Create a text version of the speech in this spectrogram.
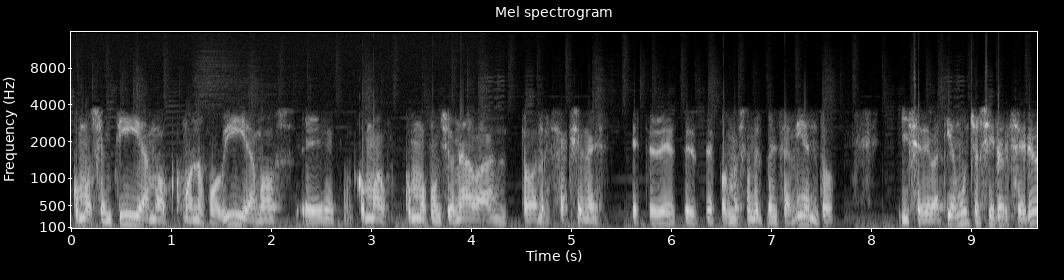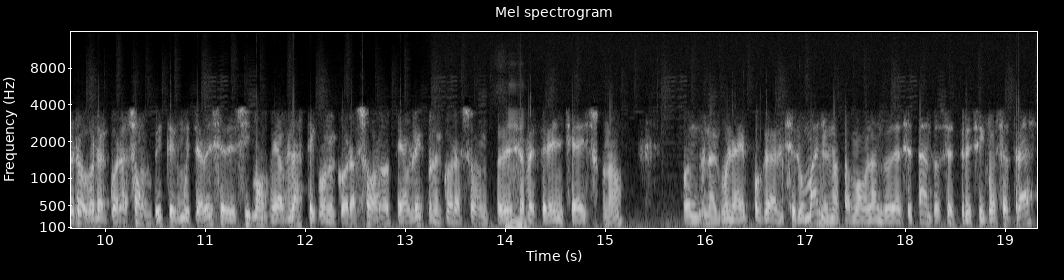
cómo sentíamos, cómo nos movíamos, eh, cómo, cómo funcionaban todas las acciones este, de formación del pensamiento y se debatía mucho si era el cerebro o era el corazón. Viste que muchas veces decimos me hablaste con el corazón o te hablé con el corazón. Pero es mm. referencia a eso, ¿no? Cuando en alguna época del ser humano, y no estamos hablando de hace tanto, hace tres siglos atrás,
